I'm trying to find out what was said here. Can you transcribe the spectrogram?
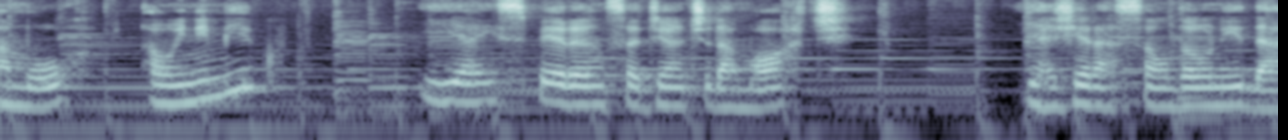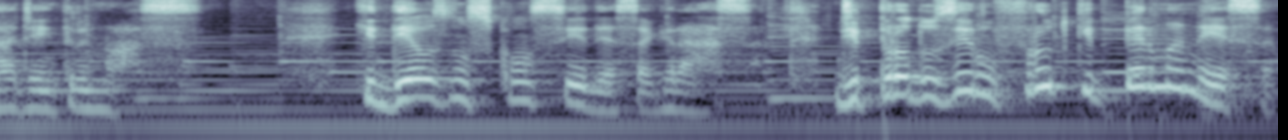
amor ao inimigo? e a esperança diante da morte e a geração da unidade entre nós. Que Deus nos conceda essa graça de produzir um fruto que permaneça,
